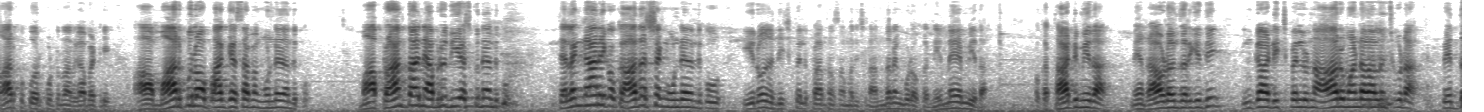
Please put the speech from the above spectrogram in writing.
మార్పు కోరుకుంటున్నారు కాబట్టి ఆ మార్పులో భాగ్యస్వామ్యంగా ఉండేందుకు మా ప్రాంతాన్ని అభివృద్ధి చేసుకునేందుకు తెలంగాణకి ఒక ఆదర్శంగా ఉండేందుకు ఈరోజు డిచ్పల్లి ప్రాంతం సంబంధించిన అందరం కూడా ఒక నిర్ణయం మీద ఒక తాటి మీద నేను రావడం జరిగింది. ఇంకా డిచ్పల్లి ఉన్న ఆరు మండలాల నుంచి కూడా పెద్ద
